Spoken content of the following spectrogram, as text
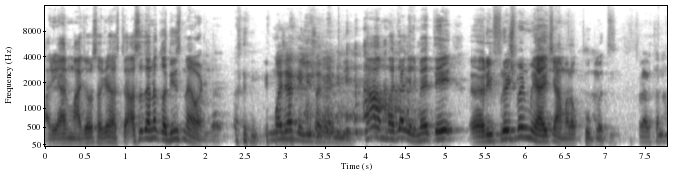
अरे यार माझ्यावर सगळे हसतात. असं त्यांना कधीच नाही वाटलं. मजा केली सगळ्यांनी. हा मजा केली. म्हणजे ते रिफ्रेशमेंट मिळायची आम्हाला खूपच. प्रार्थना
